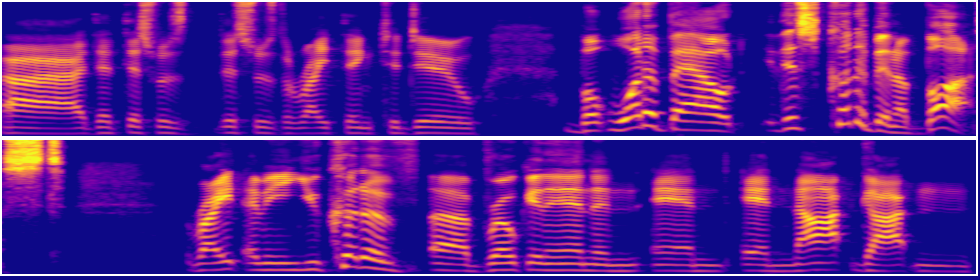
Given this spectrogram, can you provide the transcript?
Uh, that this was this was the right thing to do. But what about this? Could have been a bust, right? I mean, you could have uh, broken in and and and not gotten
